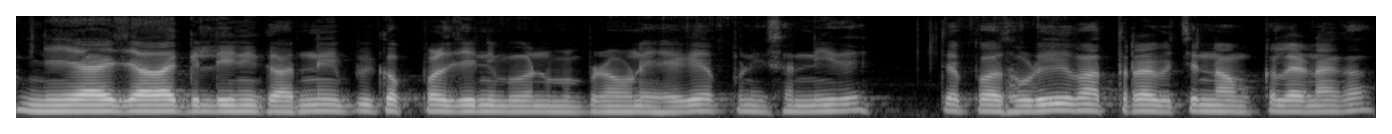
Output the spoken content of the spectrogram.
ਨਜਾਇਜ਼ ਜ਼ਿਆਦਾ ਗਿੱਲੀ ਨਹੀਂ ਕਰਨੀ, ਵੀ ਕੱਪਲ ਜੀ ਨਹੀਂ ਬਣ- ਬਣਾਉਣੇ ਹੈਗੇ ਆਪਣੀ ਸੰਨੀ ਦੇ। ਤੇ ਆਪਾਂ ਥੋੜੀ ਮਾਤਰਾ ਵਿੱਚ ਨਮਕ ਲੈਣਾ ਗਾ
